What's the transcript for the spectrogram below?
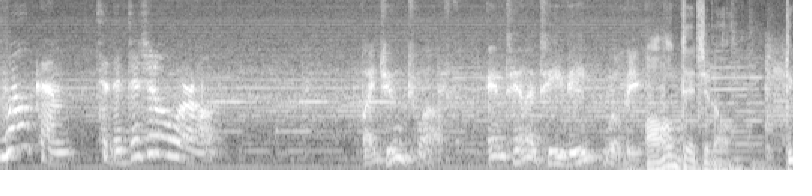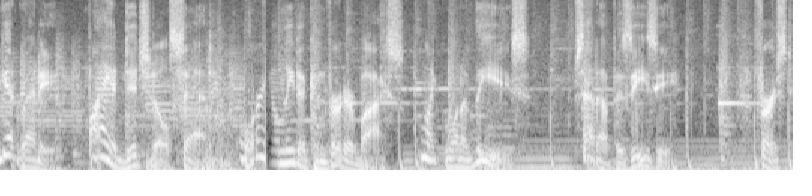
Welcome to the digital world. By June 12th, Antenna TV will be all digital. To get ready, buy a digital set, or you'll need a converter box, like one of these. Setup is easy. First,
